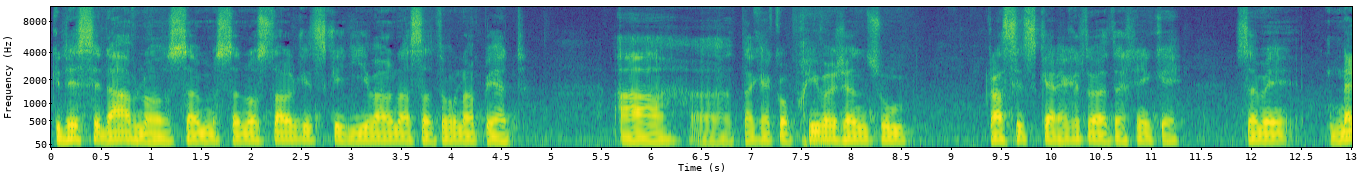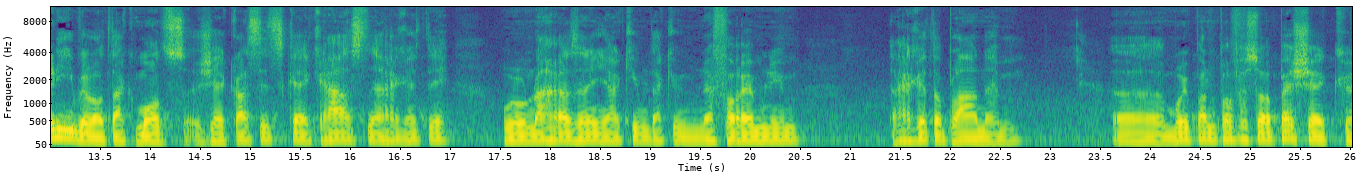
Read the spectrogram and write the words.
Kdysi dávno jsem se nostalgicky díval na Saturna 5 a, a tak jako přívržencům klasické raketové techniky se mi nelíbilo tak moc, že klasické krásné rakety budou nahrazeny nějakým takovým neforemným raketoplánem. E, můj pan profesor Pešek, e,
